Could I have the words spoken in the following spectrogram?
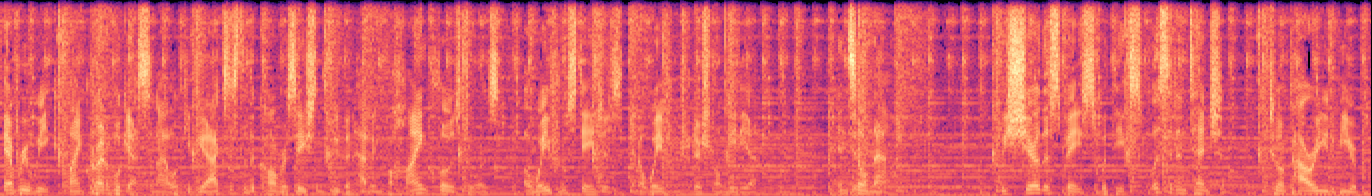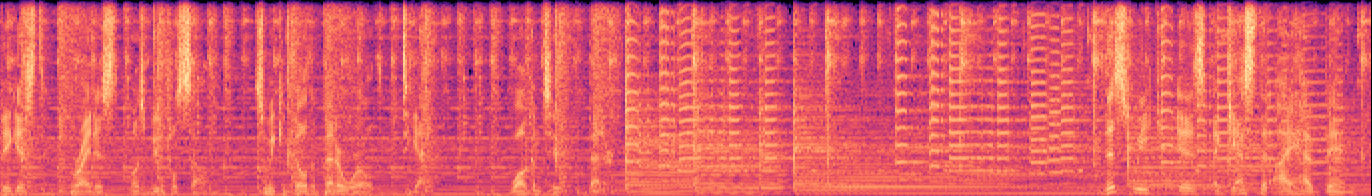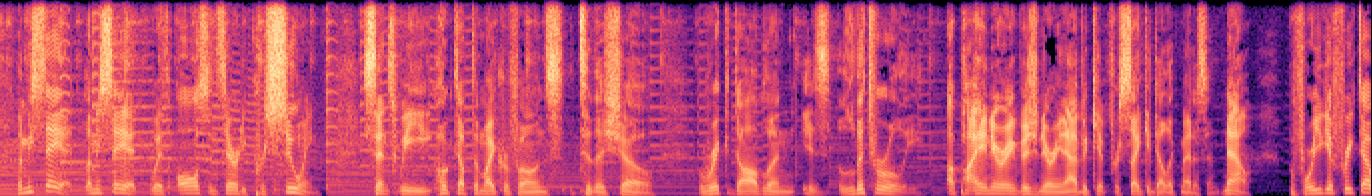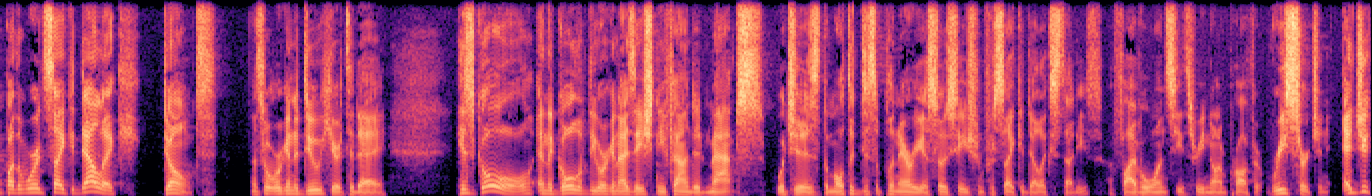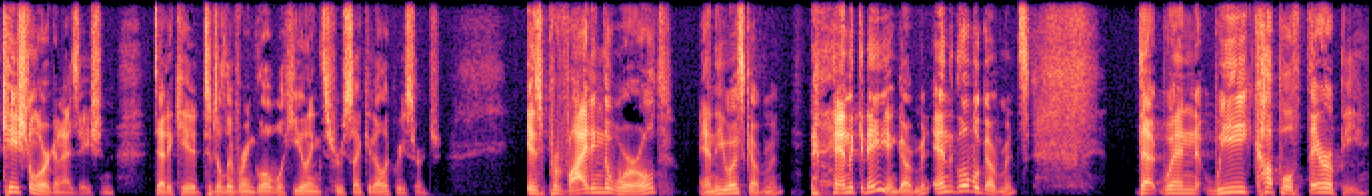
Every week, my incredible guests and I will give you access to the conversations we've been having behind closed doors, away from stages, and away from traditional media. Until now, we share this space with the explicit intention to empower you to be your biggest, brightest, most beautiful self so we can build a better world together. Welcome to Better. This week is a guest that I have been, let me say it, let me say it with all sincerity, pursuing since we hooked up the microphones to the show. Rick Doblin is literally a pioneering visionary and advocate for psychedelic medicine. Now, before you get freaked out by the word psychedelic, don't. That's what we're going to do here today. His goal and the goal of the organization he founded, MAPS, which is the Multidisciplinary Association for Psychedelic Studies, a 501c3 nonprofit research and educational organization dedicated to delivering global healing through psychedelic research, is providing the world and the US government and the Canadian government and the global governments that when we couple therapy,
